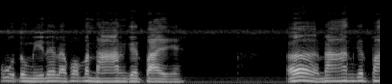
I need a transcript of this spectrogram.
พูดตรงนี้ได้แล้วเพราะมันนานเกินไปไงเออ นานเกินไป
